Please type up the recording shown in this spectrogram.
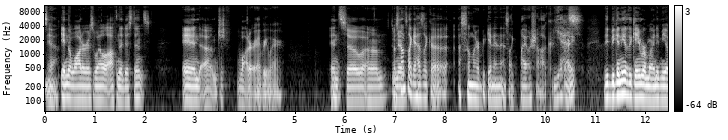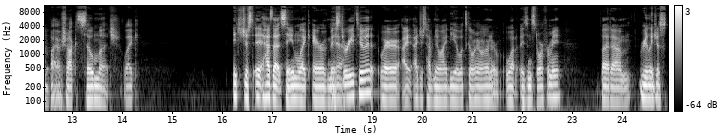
Yeah. in the water as well off in the distance and um, just water everywhere and so um, So it know, sounds like it has like a, a similar beginning as like Bioshock. yes Right? the beginning of the game reminded me of bioshock so much like it's just it has that same like air of mystery to it where I, I just have no idea what's going on or what is in store for me but um Really, just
